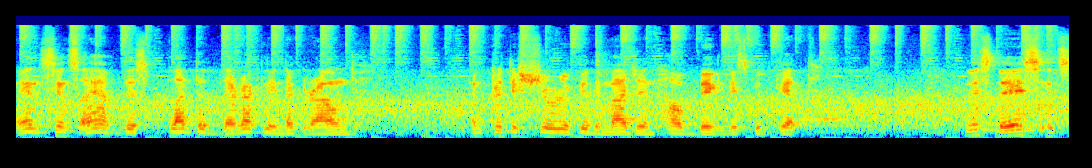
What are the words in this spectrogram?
And since I have this planted directly in the ground, I'm pretty sure you could imagine how big this could get. These days, it's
